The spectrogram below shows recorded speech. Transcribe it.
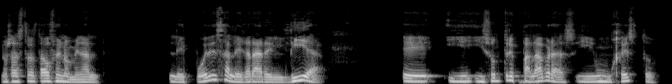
nos has tratado fenomenal. Le puedes alegrar el día eh, y, son tres palabras y un gesto,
